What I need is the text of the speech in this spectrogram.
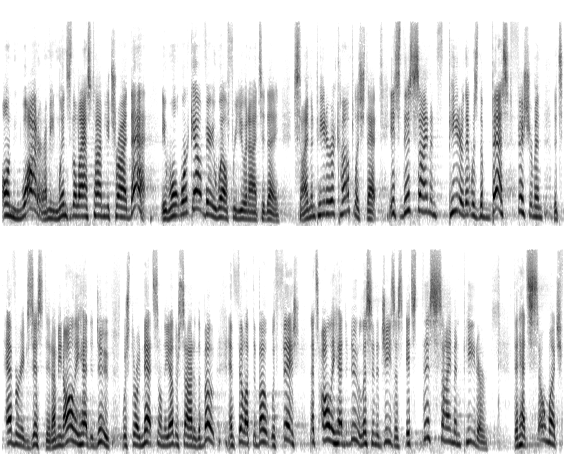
on water. I mean, when's the last time you tried that? It won't work out very well for you and I today. Simon Peter accomplished that. It's this Simon Peter that was the best fisherman that's ever existed. I mean, all he had to do was throw nets on the other side of the boat and fill up the boat with fish. That's all he had to do. Listen to Jesus. It's this Simon Peter that had so much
